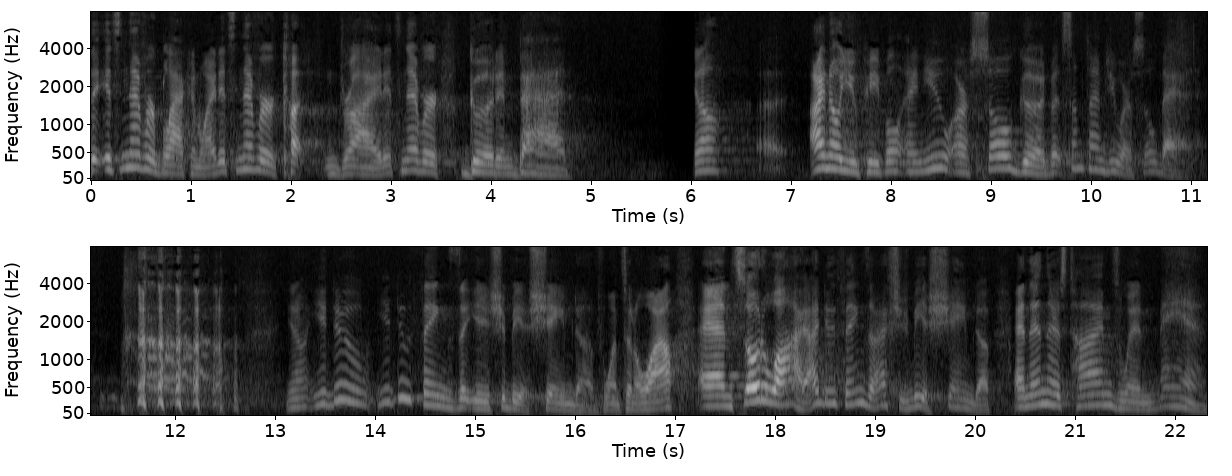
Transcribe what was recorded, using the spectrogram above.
it's never black and white. It's never cut and dried. It's never good and bad. You know, uh, I know you people, and you are so good, but sometimes you are so bad. You know, you do, you do things that you should be ashamed of once in a while. And so do I. I do things that I should be ashamed of. And then there's times when, man,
